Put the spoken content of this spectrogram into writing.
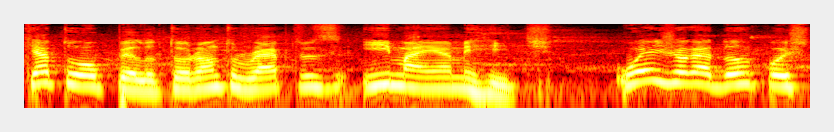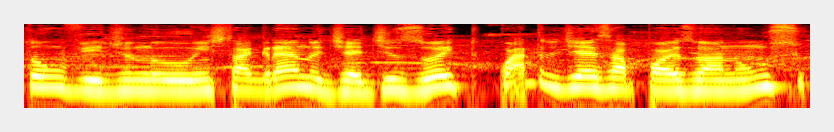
que atuou pelo Toronto Raptors e Miami Heat. O ex-jogador postou um vídeo no Instagram no dia 18, quatro dias após o anúncio,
